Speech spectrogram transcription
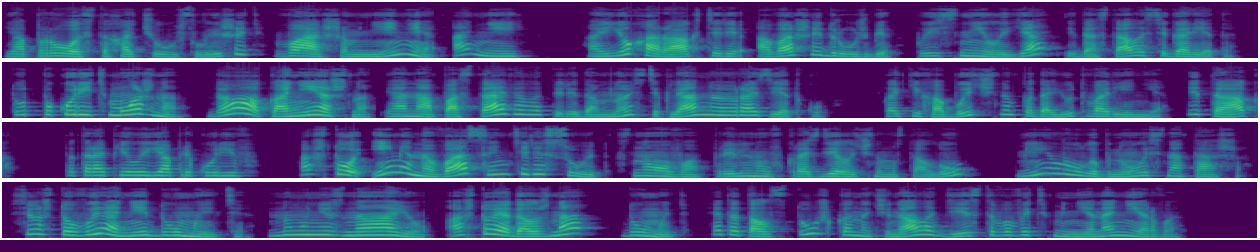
Я просто хочу услышать ваше мнение о ней о ее характере, о вашей дружбе», — пояснила я и достала сигареты. «Тут покурить можно?» «Да, конечно!» И она поставила передо мной стеклянную розетку, в каких обычно подают варенье. «Итак», — поторопила я, прикурив, «а что именно вас интересует?» Снова прильнув к разделочному столу, мило улыбнулась Наташа. «Все, что вы о ней думаете». «Ну, не знаю. А что я должна думать?» Эта толстушка начинала действовать мне на нервы.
